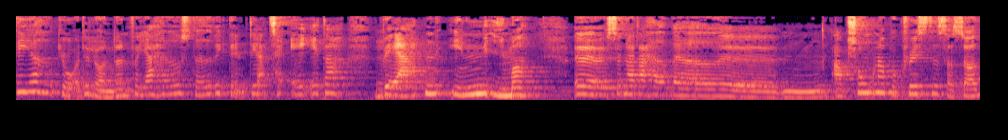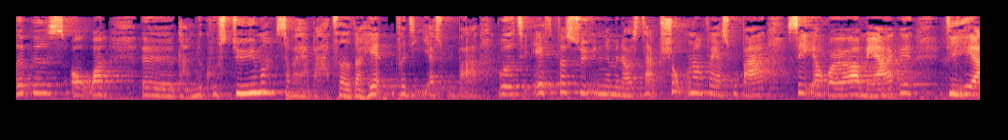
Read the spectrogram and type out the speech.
det, jeg havde gjort i London, for jeg havde jo stadigvæk den der teaterverden inde i mig. Øh, så når der havde været øh, auktioner på Christie's og Sotheby's over øh, gamle kostymer, så var jeg bare taget derhen, fordi jeg skulle bare både til eftersynene, men også til auktioner, for jeg skulle bare se og røre og mærke de her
